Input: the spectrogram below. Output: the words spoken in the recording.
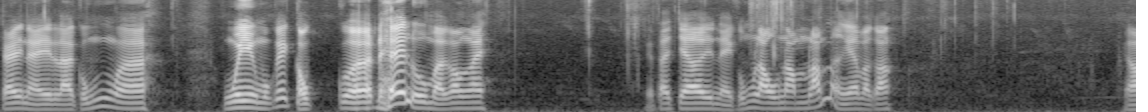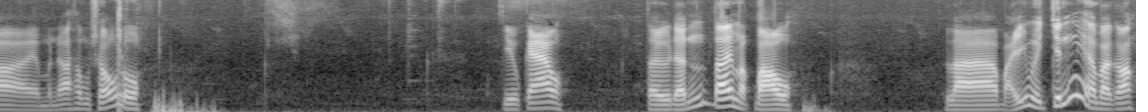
Cây này là cũng uh, nguyên một cái cục ờ, đế luôn bà con ơi. Người ta chơi này cũng lâu năm lắm rồi nghe bà con. Rồi, mình đo thông số luôn. Chiều cao, từ đỉnh tới mặt bầu là 79 nha bà con.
